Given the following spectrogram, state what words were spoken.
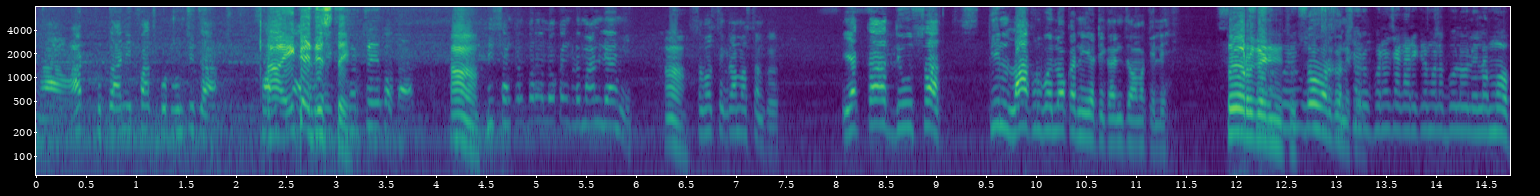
हा आठ फूट आणि पाच फूट उंचीचा हा, हे काय दिसतंय? खर्च येत होता. हा. ही संकल्पना लोकांकडे मांडली आम्ही. हा. समस्त ग्रामस्थांकडे. एका दिवसात तीन लाख रुपये लोकांनी या ठिकाणी जमा केले. वृक्षारोपणाच्या कार्यक्रमाला बोलवलेला मॉप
